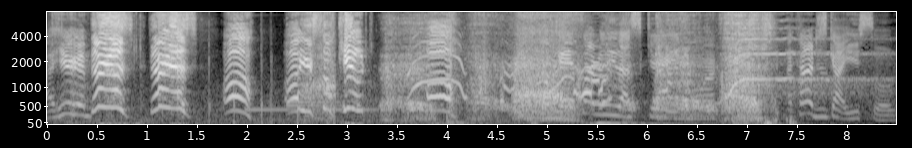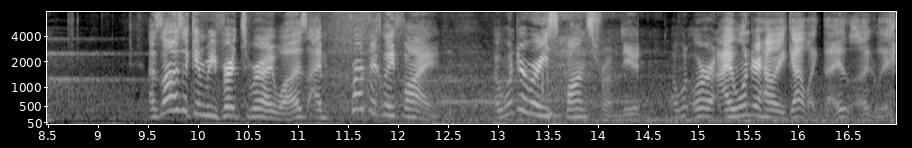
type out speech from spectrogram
I hear him. There he is! There he is! Oh! Oh, you're so cute! Oh! Okay, it's not really that scary anymore. I kind of just got used to him. As long as I can revert to where I was, I'm perfectly fine. I wonder where he spawns from, dude. Or I wonder how he got like that. He's ugly.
